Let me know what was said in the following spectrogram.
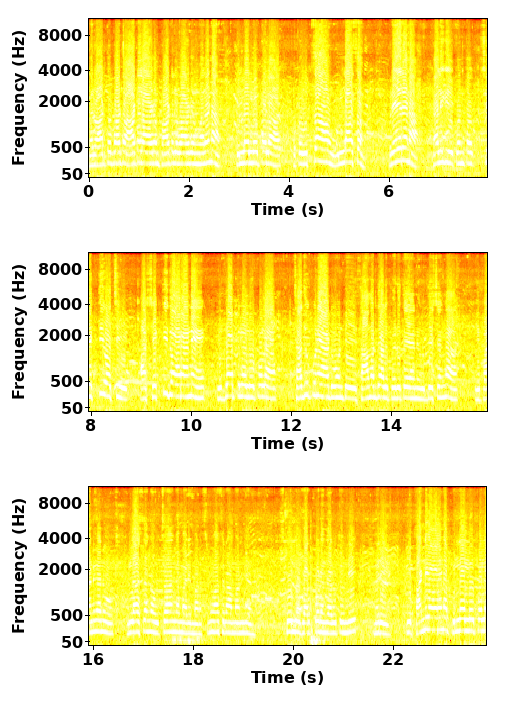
మరి వాటితో పాటు ఆటలు ఆడడం పాటలు పాడడం వలన పిల్లల లోపల ఒక ఉత్సాహం ఉల్లాసం ప్రేరణ కలిగి కొంత శక్తి వచ్చి ఆ శక్తి ద్వారానే విద్యార్థుల లోపల చదువుకునే అటువంటి సామర్థ్యాలు పెరుగుతాయనే ఉద్దేశంగా ఈ పండుగను ఉల్లాసంగా ఉత్సాహంగా మరి మన శ్రీనివాసరామానుజన్ స్కూల్లో జరుపుకోవడం జరుగుతుంది. మరి ఈ పండుగ వలన పిల్లల లోపల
